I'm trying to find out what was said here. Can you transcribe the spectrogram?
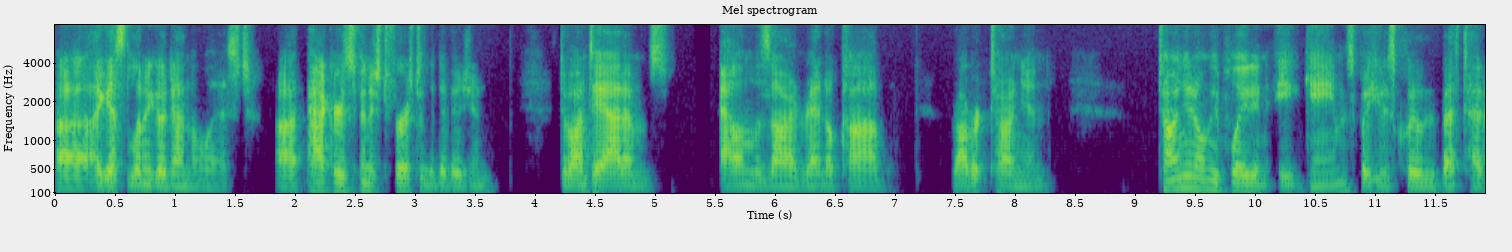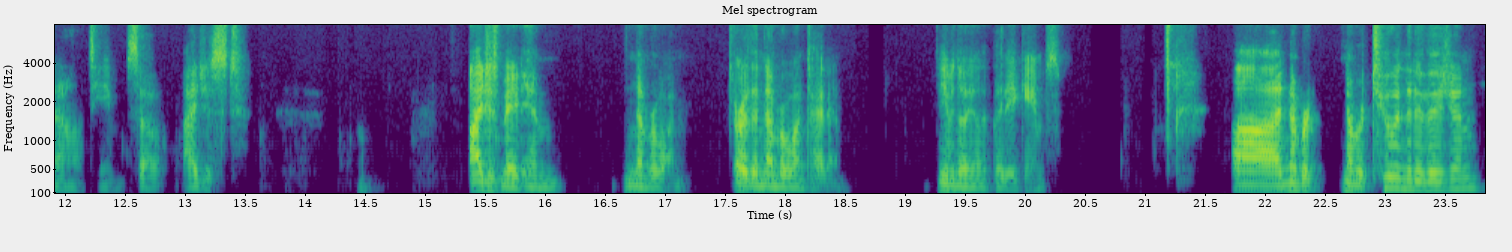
Uh, I guess let me go down the list. Uh, Packers finished first in the division. Davante Adams, Allen Lazard, Randall Cobb, Robert Tonyan. Tonyan only played in eight games, but he was clearly the best tight end on the team. So I just, I just made him number one or the number one tight end even though he only played eight games. Uh, number number two in the division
